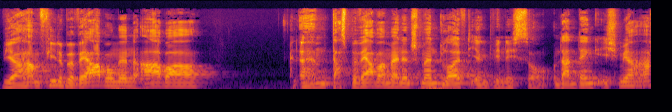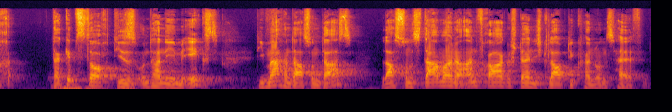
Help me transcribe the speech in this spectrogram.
wir haben viele Bewerbungen, aber ähm, das Bewerbermanagement läuft irgendwie nicht so. Und dann denke ich mir, ach, da gibt's doch dieses Unternehmen X, die machen das und das, lasst uns da mal eine Anfrage stellen, ich glaube, die können uns helfen.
